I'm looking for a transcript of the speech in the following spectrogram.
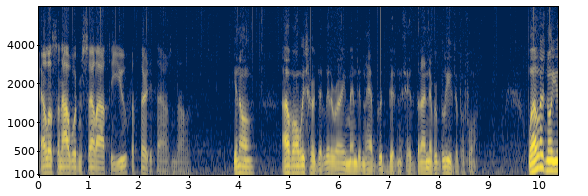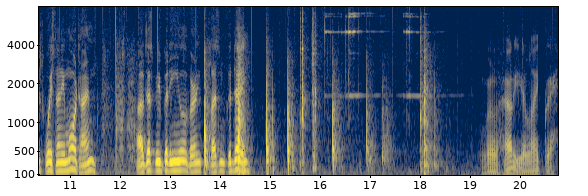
Ellison, I wouldn't sell out to you for $30,000. You know, I've always heard that literary men didn't have good business heads, but I never believed it before. Well, there's no use wasting any more time. I'll just be bidding you a very pleasant good day. How do you like that?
